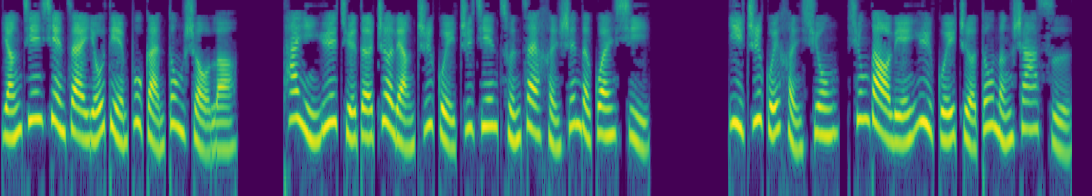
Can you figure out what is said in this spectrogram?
杨坚现在有点不敢动手了，他隐约觉得这两只鬼之间存在很深的关系。一只鬼很凶，凶到连遇鬼者都能杀死；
